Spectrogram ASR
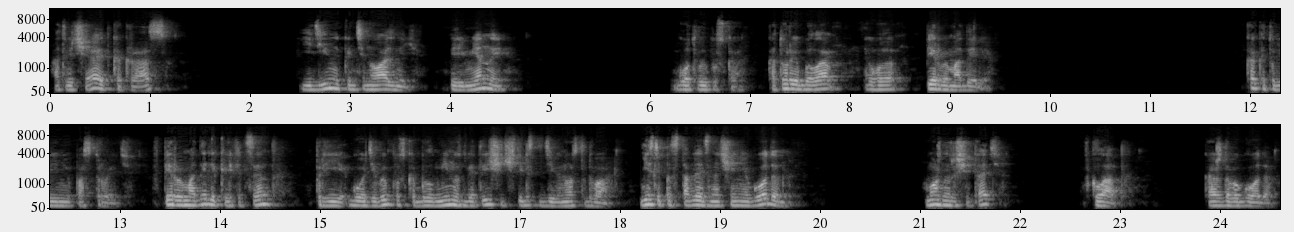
отвечает как раз единой континуальной переменной год выпуска, которая была в первой модели. Как эту линию построить? В первой модели коэффициент при годе выпуска был минус 2492. Если подставлять значение года, можно рассчитать вклад каждого года.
